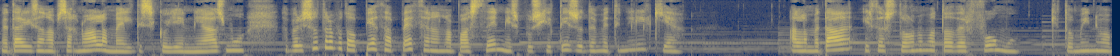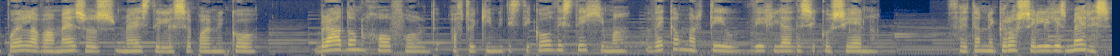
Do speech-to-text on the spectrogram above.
μετά άρχισα να ψάχνω άλλα μέλη της οικογένειάς μου, τα περισσότερα από τα οποία θα πέθαιναν από ασθένειες που σχετίζονται με την ηλικία. Αλλά μετά ήρθα στο όνομα του αδερφού μου και το μήνυμα που έλαβα αμέσως με έστειλε σε πανικό. Μπράντον Χόφορντ, αυτοκινητιστικό δυστύχημα 10 Μαρτίου 2021. Θα ήταν νεκρός σε λίγες μέρες.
